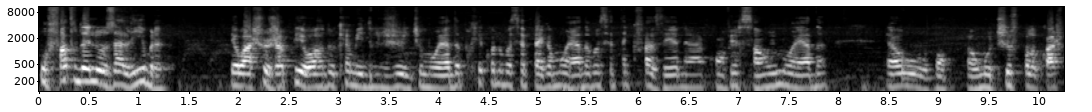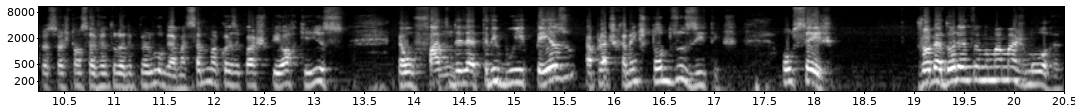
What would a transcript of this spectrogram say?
o fato dele usar Libra, eu acho já pior do que a medida de, de moeda, porque quando você pega moeda, você tem que fazer né, a conversão em moeda. É o, bom, é o motivo pelo qual as pessoas estão se aventurando em primeiro lugar. Mas sabe uma coisa que eu acho pior que isso? É o fato dele atribuir peso a praticamente todos os itens. Ou seja, o jogador entra numa masmorra,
